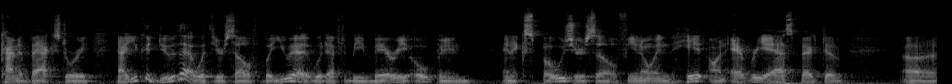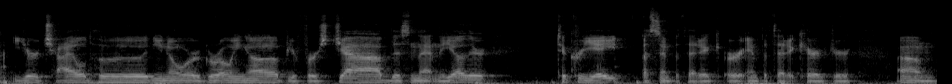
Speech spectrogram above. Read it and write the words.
kind of backstory. Now you could do that with yourself, but you would have to be very open and expose yourself, you know, and hit on every aspect of uh, your childhood, you know, or growing up, your first job, this and that and the other, to create a sympathetic or empathetic character. Um,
